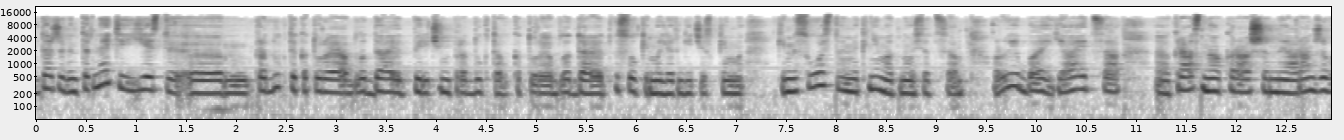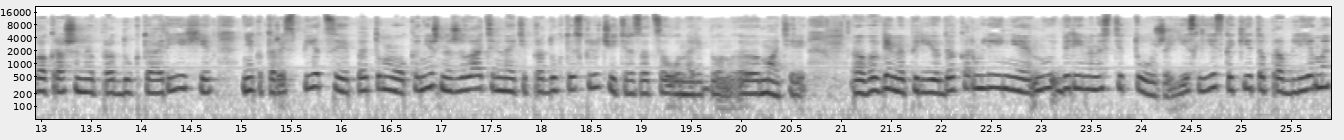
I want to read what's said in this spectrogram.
даже в интернете есть э, продукты, которые обладают, перечень продуктов, которые обладают высокими аллергическими свойствами. К ним относятся рыба, яйца, э, красно окрашенные, оранжево окрашенные продукты, орехи, некоторые специи. Поэтому, конечно, желательно эти продукты исключить из рациона ребен... э, матери э, во время периода кормления, ну и беременности тоже, если есть какие-то проблемы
